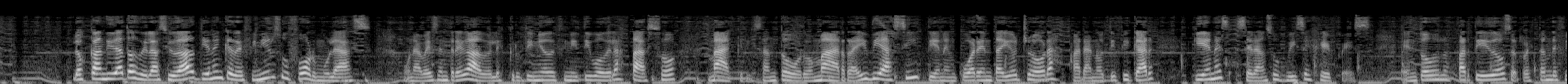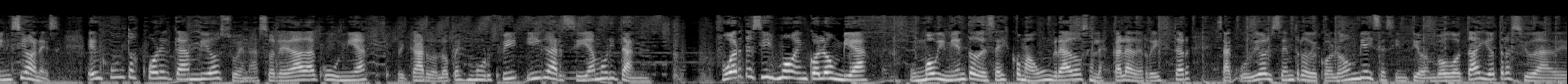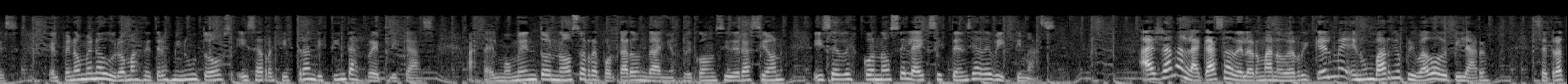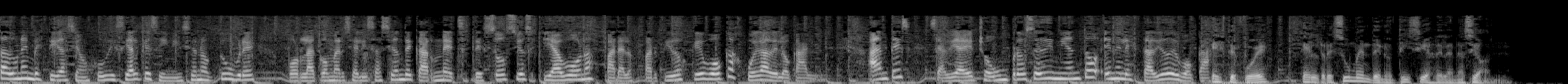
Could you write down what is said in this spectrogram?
Los candidatos de la ciudad tienen que definir sus fórmulas. Una vez entregado el escrutinio definitivo de las PASO, Macri, Santoro, Marra y Biasi tienen 48 horas para notificar quiénes serán sus vicejefes. En todos los partidos restan definiciones. En Juntos por el Cambio suena Soledad Acuña, Ricardo López Murphy y García Moritán. Fuerte sismo en Colombia. Un movimiento de 6,1 grados en la escala de Richter sacudió el centro de Colombia y se sintió en Bogotá y otras ciudades. El fenómeno duró más de tres minutos y se registran distintas réplicas. Hasta el momento no se reportaron daños de consideración y se desconoce la existencia de víctimas. Allanan la casa del hermano de Riquelme en un barrio privado de Pilar. Se trata de una investigación judicial que se inició en octubre por la comercialización de carnets de socios y abonos para los partidos que Boca juega de local. Antes se había hecho un procedimiento en el estadio de Boca. Este fue el resumen de Noticias de la Nación.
